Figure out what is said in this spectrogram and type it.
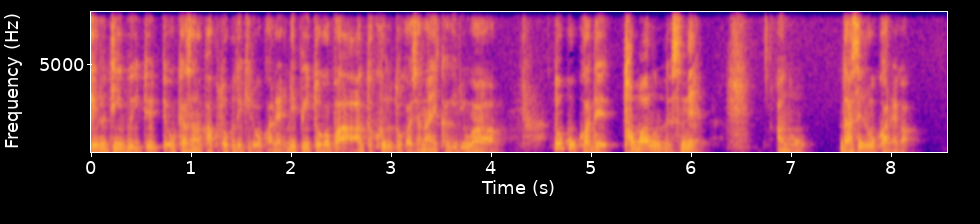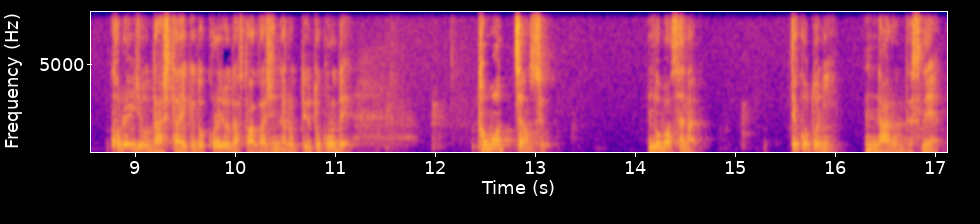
LTV と言ってお客さんが獲得できるお金、リピートがバーッと来るとかじゃない限りは、どこかで止まるんですね。あの、出せるお金が。これ以上出したいけど、これ以上出すと赤字になるっていうところで、止まっちゃうんですよ。伸ばせない。ってことになるんですね。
